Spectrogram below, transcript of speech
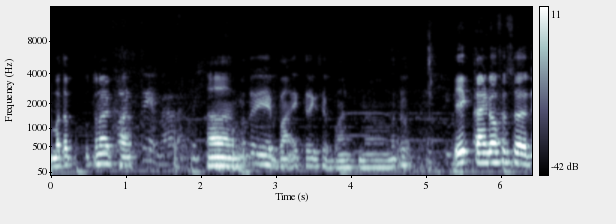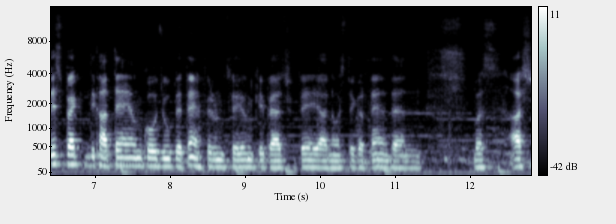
मतलब उतना खास हाँ मतलब ये एक तरीके से बांटना मतलब एक काइंड ऑफ़ रिस्पेक्ट दिखाते हैं उनको जूब देते हैं फिर उनसे उनके पैर छूते हैं या नमस्ते करते हैं देन बस आज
